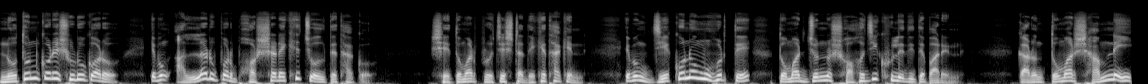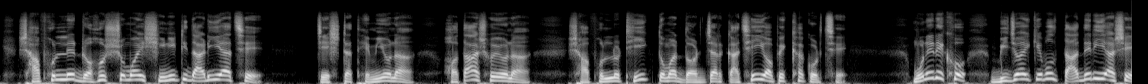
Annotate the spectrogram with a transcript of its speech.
নতুন করে শুরু করো এবং আল্লাহর উপর ভরসা রেখে চলতে থাকো। সে তোমার প্রচেষ্টা দেখে থাকেন এবং যে কোনো মুহূর্তে তোমার জন্য সহজই খুলে দিতে পারেন। কারণ তোমার সামনেই সাফল্যের রহস্যময় সিঁড়িটি দাঁড়িয়ে আছে। চেষ্টা থেমিও না, হতাশ হইও না, সাফল্য ঠিক তোমার দরজার কাছেই অপেক্ষা করছে। মনে রেখো, বিজয় কেবল তাদেরই আসে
